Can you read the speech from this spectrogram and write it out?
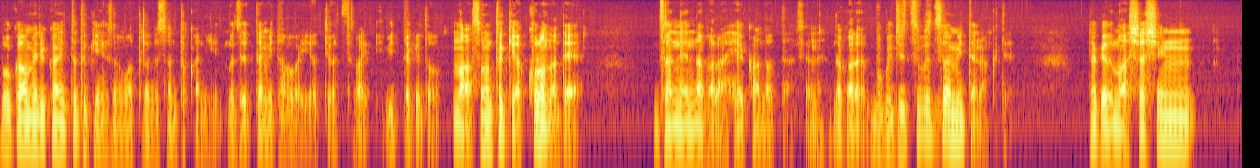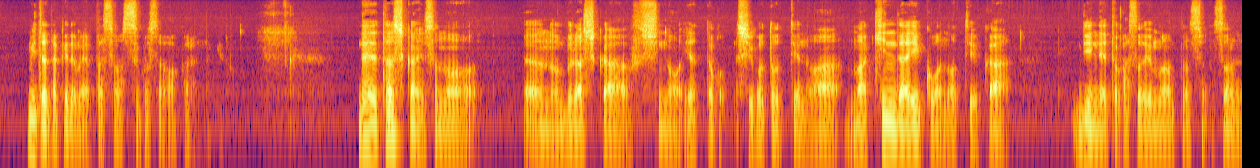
僕アメリカに行った時にその渡辺さんとかに絶対見た方がいいよって言われて言ったけどまあその時はコロナで残念ながら閉館だったんですよね。だから僕実物は見てなくて。だけどまあ写真見ただけでもやっぱその凄さはわかるんだけど。で確かにそのあのブラシュカフ氏のやったこ仕事っていうのはまあ近代以降のっていうか輪廻とかそういうものとそその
